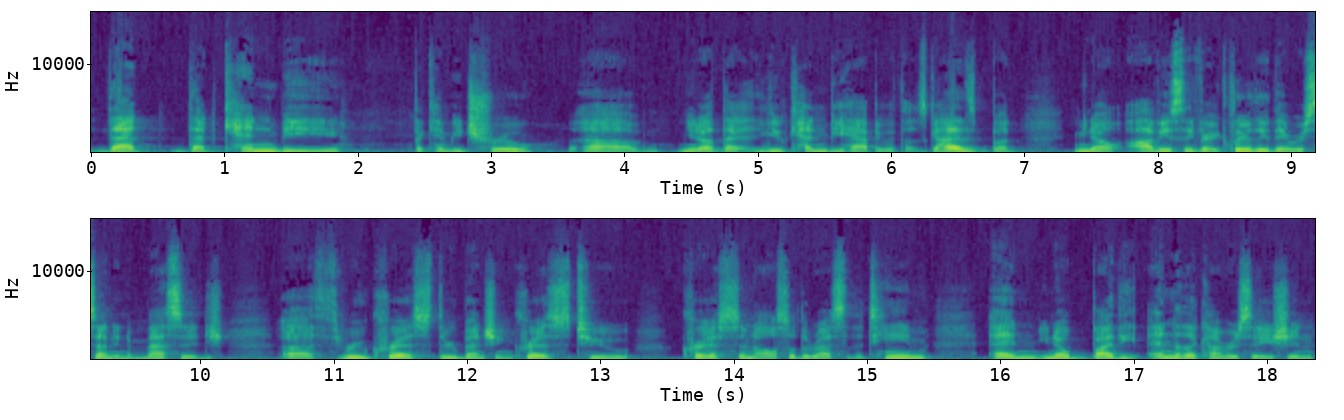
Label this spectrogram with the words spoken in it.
that, that can be, that can be true. Um, you know, that you can be happy with those guys, but, you know, obviously very clearly they were sending a message uh, through Khris, through benching Khris to Khris and also the rest of the team. And, you know, by the end of the conversation,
